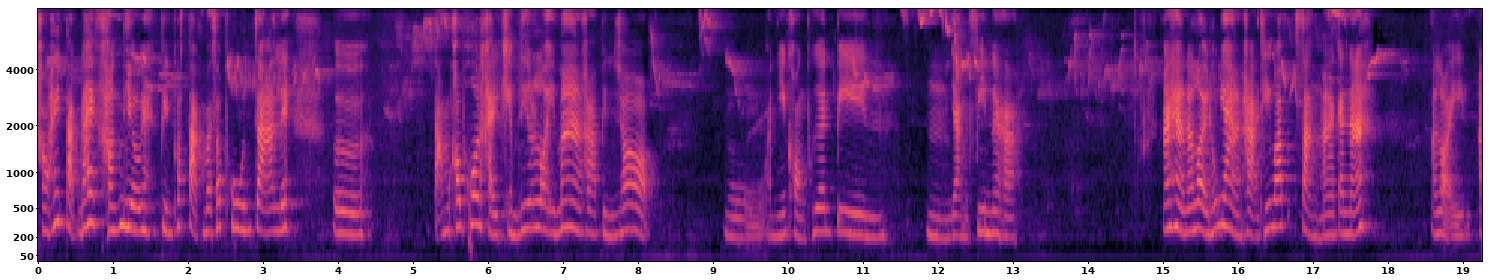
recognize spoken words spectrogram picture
เขาให้ตักได้ครั้งเดียวไงปิ่นก็ตักมาสักพูนจานเลย เออตำข้าวโพดไข่เค็มที่อร่อยมากค่ะ ปิ่นชอบโอ้อันนี้ของเพื่อนปิ่นอืมอย่างฟินนะคะ อาหารอร่อยทุกอย่างค่ะ ที่ว่าสั่งมากันนะ อร่อยอ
